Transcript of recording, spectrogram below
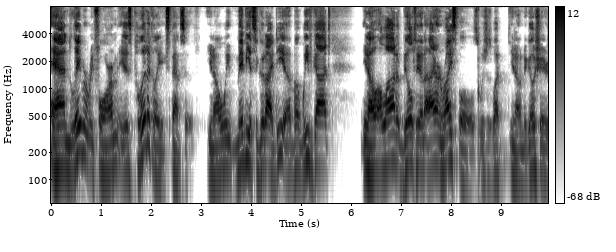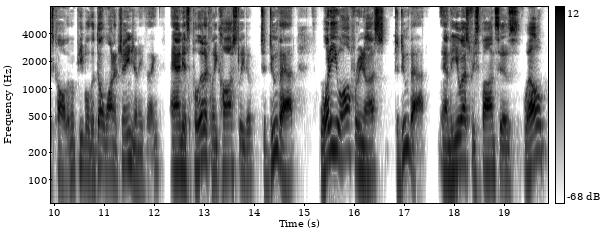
And labor reform is politically expensive. You know, we, maybe it's a good idea, but we've got you know, a lot of built-in iron rice bowls, which is what, you know, negotiators call them, people that don't want to change anything. And it's politically costly to, to do that. What are you offering us to do that? And the U.S. response is, well,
